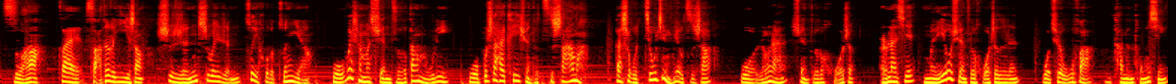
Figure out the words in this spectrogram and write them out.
死亡啊，在萨特的意义上是人之为人最后的尊严啊。我为什么选择当奴隶？我不是还可以选择自杀吗？但是我究竟没有自杀，我仍然选择了活着。而那些没有选择活着的人，我却无法与他们同行。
